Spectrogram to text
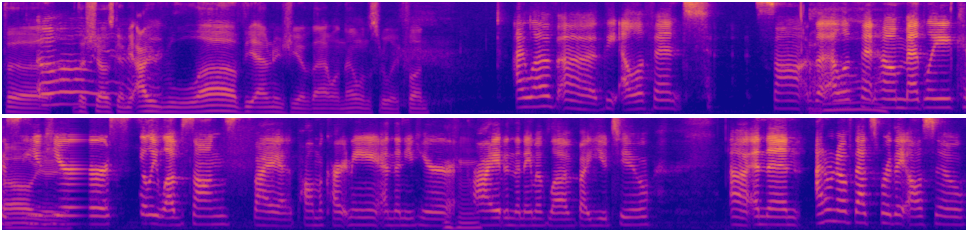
the the Oh, show's gonna be. I love the energy of that one. That one's really fun. I love uh the elephant song, the Elephant Oh. Home medley, because Oh, you yeah, yeah. hear "Silly Love Songs" by uh, Paul McCartney, and then you hear Mhm. "Pride in the Name of Love" by U2. Uh, and then I don't know if that's where they also,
